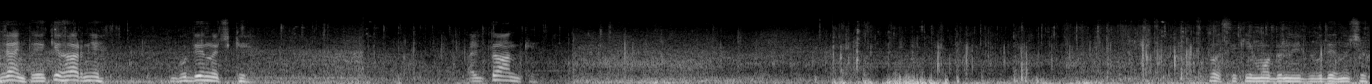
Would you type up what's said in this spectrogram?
Гляньте, які гарні будиночки альтанки. Ось який модульний будиночок.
